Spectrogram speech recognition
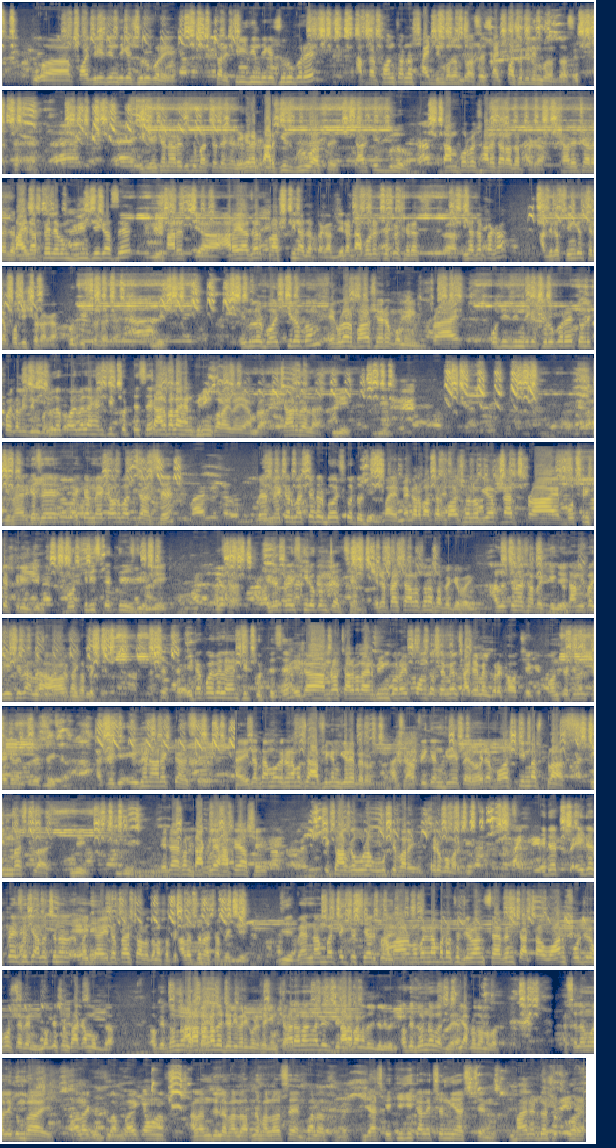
পঁয়ত্রিশ দিন থেকে শুরু করে সরি ত্রিশ দিন থেকে শুরু করে আপনার পঞ্চান্ন ষাট দিন পর্যন্ত আছে ষাট পঁয়ষট্টি দিন পর্যন্ত আছে। যে এখানে আরও কিছু বাচ্চা দেখা এখানে টার্কিশ ব্লু আছে। টার্কিশগুলো দাম পড়বে সাড়ে চার হাজার টাকা। সাড়ে চার হাজার। পাইনাপেল এবং গ্রিন চিক আছে সাড়ে আড়াই হাজার প্লাস তিন হাজার টাকা। যেটা ডাবল রেট থাকবে সেটা তিন হাজার টাকা। আর যেটা সিঙ্গেল সেটা পঁচিশশো টাকা। পঁচিশশো টাকা। এগুলোর বয়স কীরকম? এগুলোর বয়স এরকমই। প্রায় পঁচিশ দিন থেকে শুরু করে চল্লিশ পঁয়তাল্লিশ দিন এগুলো কয় বেলা হ্যান্ড ফিট করতেছে? চার বেলা হ্যান্ড ফিটিং করাই ভাই আমরা। চার বেলা জি। জি। যে ভাইয়ের কাছে একটা মেকাওর বাচ্চা আছে। মেকার বাচ্চাটার বয়স কত দিন ভাই মেকার বাচ্চার বয়স হলো কি আপনার প্রায় বত্রিশ তেত্রিশ দিন। বত্রিশ তেত্রিশ দিন। জি। আচ্ছা এটার প্রাইস কীরকম চাচ্ছেন? এটা প্রাইস আলোচনা সাপেক্ষে ভাই। আলোচনা সাপেক্ষে দামি পাখি হিসেবে আলোচনা হ্যাঁ, সাপেক্ষে। আচ্ছা আচ্ছা এটা কয় বেলা হ্যান্ড ফিট করতেছে? এটা আমরা চার বেলা হ্যান্ড ফিডিং করাই পঞ্চাশ এম এল ষাট এম এল করে খাওয়াচ্ছি একে। পঞ্চাশ এমএল ষাট এমএল করেছে আচ্ছা যে এইখানে আরেকটা আছে। হ্যাঁ এটার দাম এটার নাম হচ্ছে আফ্রিকান গেরে প্যারট আচ্ছা আফ্রিকান গ্রে প্যারো এটা বয়স তিন মাস প্লাস তিন মাস প্লাস জি জি। এটা এখন ডাকলে হাতে আসে একটু হালকা উড়া উঠতে পারে এরকম আর কি। এটার এটার প্রাইস হচ্ছে আলোচনা এটা এটা প্রাইস আলোচনা সাপেক্ষে। আলোচনা সাপেক্ষে। জি। ভাইয়ের নাম্বারটা একটু শেয়ার করে আমার মোবাইল নাম্বারটা হচ্ছে জিরো ওয়ান সেভেন চারটা one four zero four seven location Dhaka Mugda. Okay ধন্যবাদ সারা বাংলাদেশ ডেলিভারি করে থাকি ইনশাআল্লাহ। সারা বাংলাদেশ সারা বাংলাদেশ ডেলিভারি ওকে ধন্যবাদ ভাই। জি আপনার ধন্যবাদ। আসসালামু আলাইকুম ভাই। ওয়ালাইকুম সালাম ভাই কেমন আছেন? আলহামদুলিল্লাহ ভালো। আপনি ভালো আছেন? ভালো আছি ভাই। যে আজকে কি কি কালেকশন নিয়ে আসছেন? ভায়োলেট দর্শক করে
